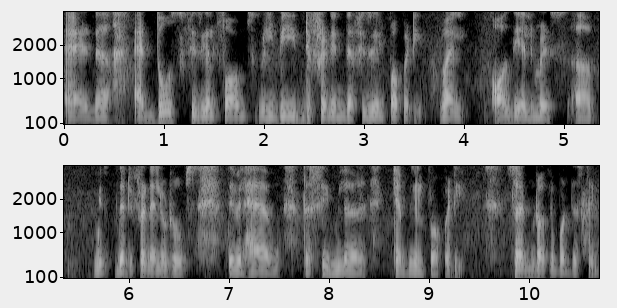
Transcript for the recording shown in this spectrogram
And uh, and those physical forms will be different in their physical property. While all the elements uh, means the different allotropes they will have the similar chemical property. So let me talk about this thing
